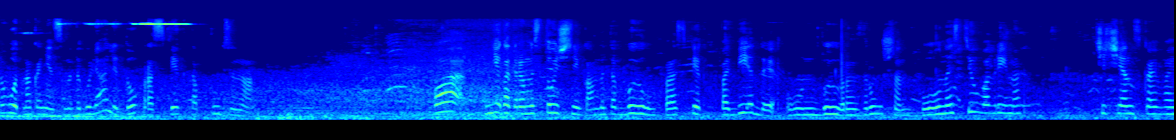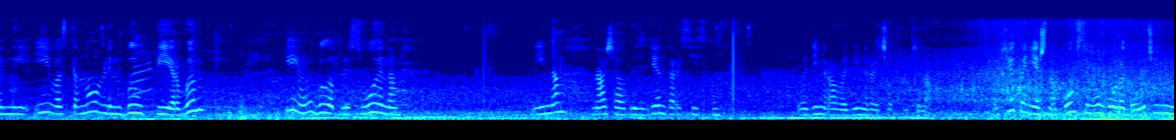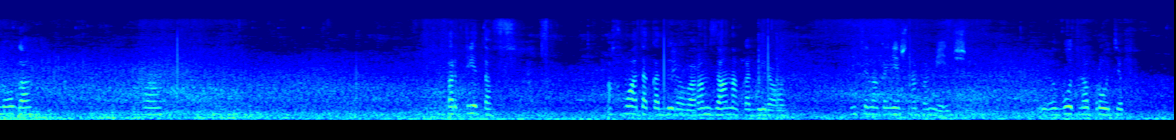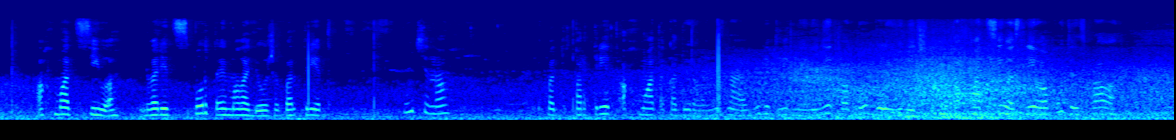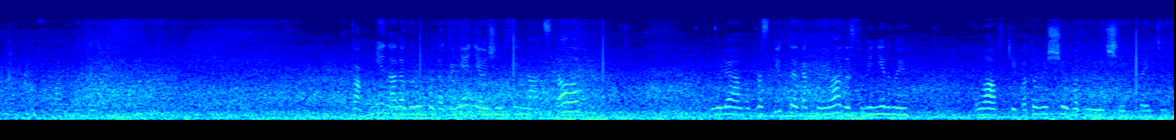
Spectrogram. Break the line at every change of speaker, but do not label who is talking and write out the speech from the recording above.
Ну вот, наконец, мы догуляли до проспекта Путина. По некоторым источникам это был проспект Победы. Он был разрушен полностью во время Чеченской войны и восстановлен был первым. И ему было присвоено имя нашего президента российского Владимира Владимировича Путина. Вообще, конечно, пол всего города очень много а, портретов Ахмата Кадырова, Рамзана Кадырова. Путина, конечно, поменьше. И вот напротив Ахмат Сила, дворец спорта и молодежи, портрет Путина, портрет Ахмата Кадырова. Не знаю, будет видно или нет, попробую увеличить. Путин, справа. Так, мне надо группу догонять, я очень сильно отстала. Гуляем по проспекту, я так поняла, до сувенирной лавки. Потом еще в одну мечеть пойдем.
